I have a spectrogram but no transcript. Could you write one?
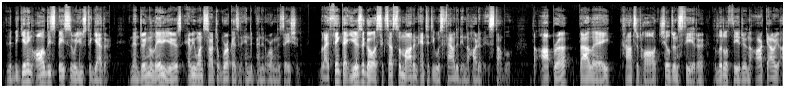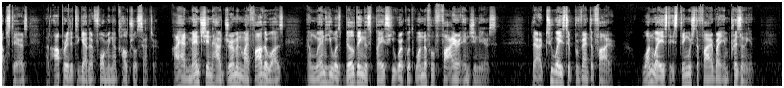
In the beginning, all these spaces were used together. And then during the later years, everyone started to work as an independent organization. But I think that years ago, a successful modern entity was founded in the heart of Istanbul. The opera, ballet, concert hall, children's theater, the little theater, and the art gallery upstairs had operated together, forming a cultural center. I had mentioned how German my father was, and when he was building this place, he worked with wonderful fire engineers. There are two ways to prevent a fire. One way is to extinguish the fire by imprisoning it.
